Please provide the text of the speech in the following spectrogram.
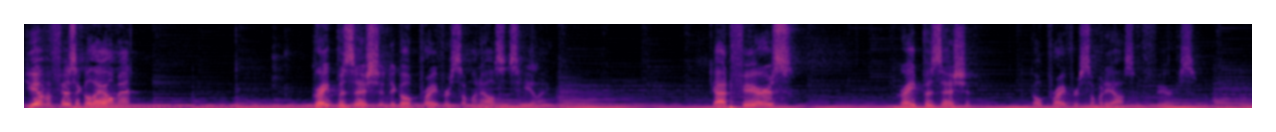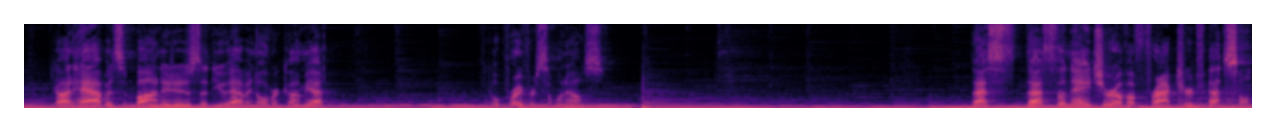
Do you have a physical ailment? Great position to go pray for someone else's healing. Got fears? Great position. Go pray for somebody else with fears. Got habits and bondages that you haven't overcome yet? Go pray for someone else. That's, that's the nature of a fractured vessel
